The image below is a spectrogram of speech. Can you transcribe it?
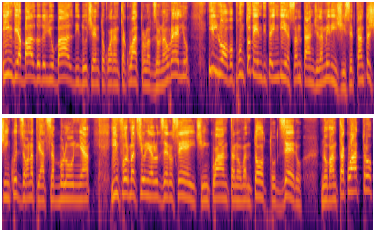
in Via Baldo degli Ubaldi 244, la zona Aurelio, il nuovo punto vendita in Via Sant'Angela Merici 75, zona Piazza Bologna. Informazioni allo 06 50 98 0 94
